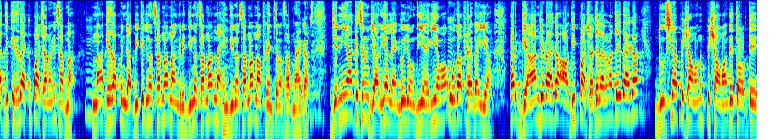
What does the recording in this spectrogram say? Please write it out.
ਅੱਜ ਕਿਸੇ ਦਾ ਇੱਕ ਭਾਸ਼ਾ ਨਾਲ ਨਹੀਂ ਸਰਨਾ। ਨਾ ਕਿਸੇ ਦਾ ਪੰਜਾਬੀ ਕਿਲ ਨਾਲ ਸਰਨਾ ਨਾ ਅੰਗਰੇਜ਼ੀ ਨਾਲ ਸਰਨਾ ਨਾ ਹਿੰਦੀ ਨਾਲ ਸਰਨਾ ਨਾ ਫ੍ਰੈਂਚ ਨਾਲ ਸਰਨਾ ਹੈਗਾ। ਜਿੰਨੀਆਂ ਕਿਸੇ ਨੂੰ ਜ਼ਿਆਦੀਆਂ ਲੈਂਗੁਏਜ ਆਉਂਦੀਆਂ ਹੈਗੀਆਂ ਵਾ ਉਹਦਾ ਫਾਇਦਾ ਹੀ ਆ। ਪਰ ਗਿਆਨ ਜਿਹੜਾ ਹੈਗਾ ਆਪਦੀ ਭਾਸ਼ਾ 'ਚ ਲੈ ਲੈਣਾ ਚਾਹੀਦਾ ਹੈਗਾ। ਦੂਸਰੀਆਂ ਭਾਸ਼ਾਵਾਂ ਨੂੰ ਭਾਸ਼ਾਵਾਂ ਦੇ ਤੌਰ ਤੇ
